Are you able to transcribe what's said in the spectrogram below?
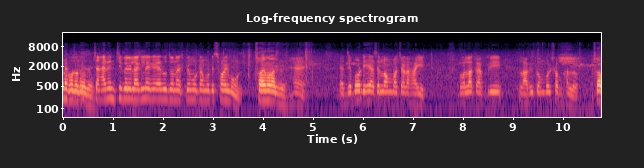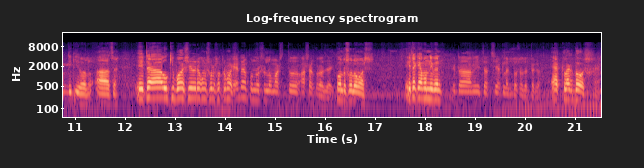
অনেক ওজন হয়ে যায়। চার ইঞ্চি করে লাগলে এর ওজন আসবে মোটামুটি ছয় মন। ছয় মন আসবে। হ্যাঁ এর যে বডি হয়ে আছে লম্বা চাড়া হাইট গলা কাপড়ি লাভি কম্বল সব ভালো। সব দিকই ভালো। আচ্ছা এটা ও কি বয়সে এরকম ষোলো সতেরো মাস? এটা পনেরো ষোলো মাস তো আশা করা যায়। পনেরো ষোলো মাস। এটা কেমন নেবেন? এটা আমি চাচ্ছি এক লাখ দশ হাজার টাকা। এক লাখ দশ। হ্যাঁ।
